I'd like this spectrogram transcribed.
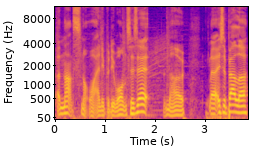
And that's not what anybody wants, is it? No. Uh, Isabella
